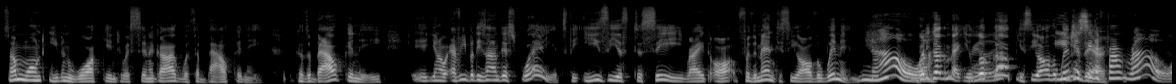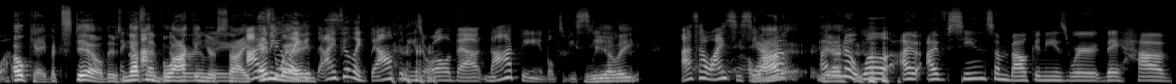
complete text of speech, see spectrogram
Some won't even walk into a synagogue with a balcony because a balcony, eh, you know, everybody's on display. It's the easiest to see, right? All, for the men to see all the women. no. What are you talking about? You look up, you see all the women there. you just see there. the front row. Okay, but still, there's guess nothing never blocking your really- sight. I anyway, feel like I feel like balconies are all about not being able to be seen. really, That's how I see Sarah. lot. Of, I don't know. Well, I I've seen some balconies where they have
